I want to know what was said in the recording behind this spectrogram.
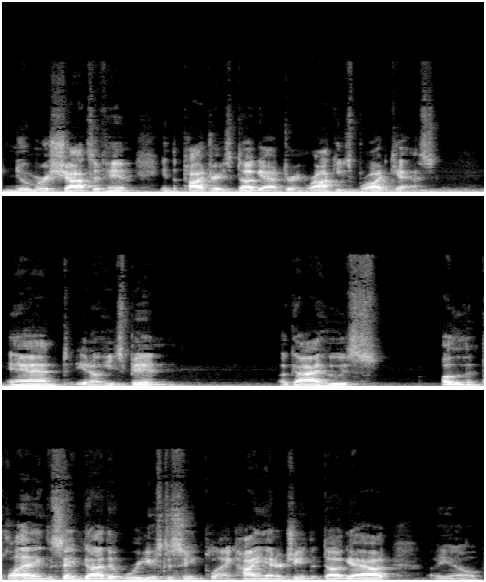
numerous shots of him in the Padres dugout during Rocky's broadcast. And, you know, he's been a guy who's other than playing, the same guy that we're used to seeing playing. High energy in the dugout, you know,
